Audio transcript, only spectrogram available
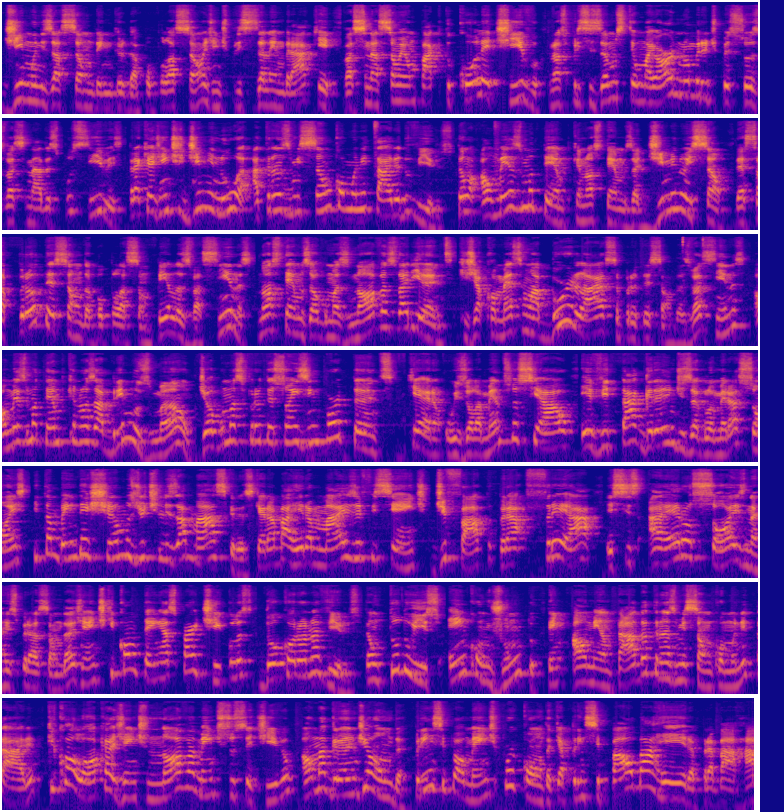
de imunização dentro da população. A gente precisa lembrar que vacinação é um pacto coletivo, nós precisamos ter o maior número de pessoas vacinadas possíveis para que a gente diminua a transmissão comunitária do vírus. Então, ao mesmo tempo que nós temos a diminuição dessa proteção da população pelas vacinas, nós temos algumas novas variantes que já começam a burlar essa proteção das vacinas, ao mesmo tempo que nós abrimos mão de algumas proteções importantes, que eram o isolamento social, evitar grandes aglomerações e também deixamos de utilizar máscaras, que era a barreira mais eficiente, de fato, para frear esses aerossóis na respiração da gente que contém as partículas do coronavírus. Então, tudo isso em conjunto tem aumentado a transmissão comunitária, que coloca a gente novamente suscetível a uma grande onda, principalmente por conta que a principal barreira para barrar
